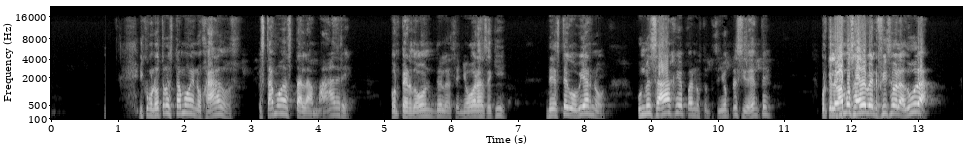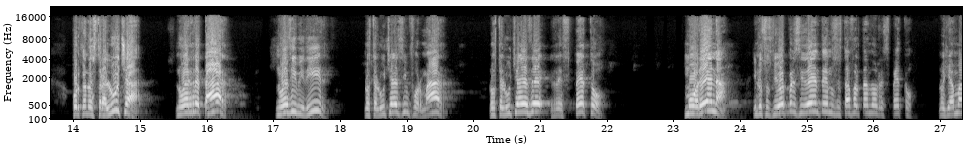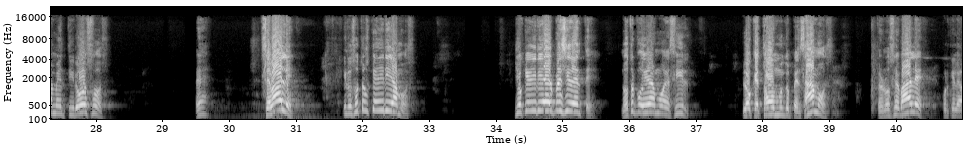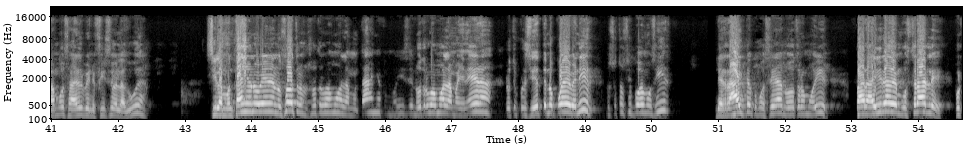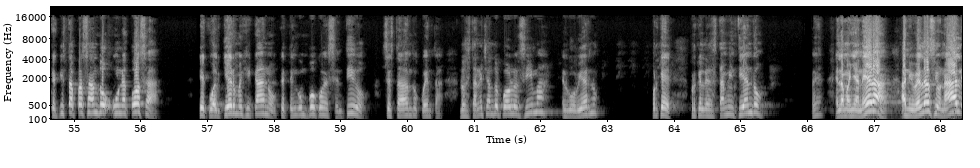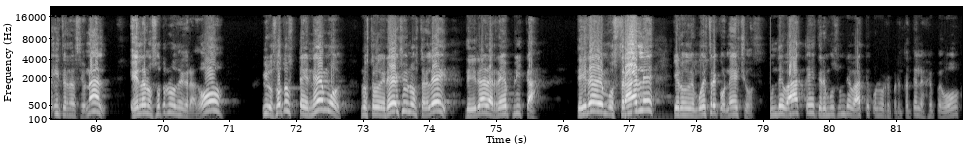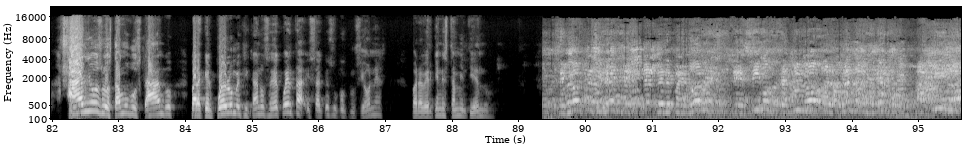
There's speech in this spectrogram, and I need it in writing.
Y como nosotros estamos enojados, estamos hasta la madre, con perdón de las señoras de aquí, de este gobierno, un mensaje para nuestro señor presidente, porque le vamos a dar el beneficio de la duda, porque nuestra lucha no es retar, no es dividir, nuestra lucha es informar, nuestra lucha es de respeto. Morena y nuestro señor presidente nos está faltando el respeto, nos llama mentirosos. ¿Eh? Se vale. ¿Y nosotros qué diríamos? ¿Yo qué diría del presidente? Nosotros podríamos decir lo que todo el mundo pensamos, pero no se vale porque le vamos a dar el beneficio de la duda. Si la montaña no viene a nosotros, nosotros vamos a la montaña, como dice, nosotros vamos a la mañanera, nuestro presidente no puede venir, nosotros sí podemos ir. De raite, como sea, nosotros vamos a ir para ir a demostrarle, porque aquí está pasando una cosa que cualquier mexicano que tenga un poco de sentido se está dando cuenta. Nos están echando el pueblo encima, el gobierno. ¿Por qué? Porque les están mintiendo. ¿eh? En la mañanera, a nivel nacional, internacional, él a nosotros nos degradó. Y nosotros tenemos nuestro derecho y nuestra ley de ir a la réplica, de ir a demostrarle que nos demuestre con hechos. Un debate, queremos un debate con los representantes de la GPO. Años lo estamos buscando para que el pueblo mexicano se dé cuenta y saque sus conclusiones para ver quién está mintiendo. Señor presidente, desde decimos aquí no a la planta de ¡Aquí no!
